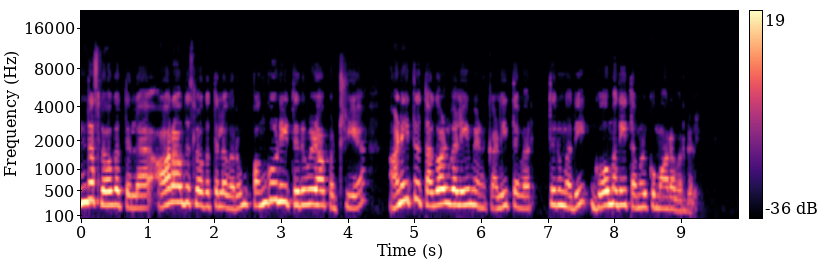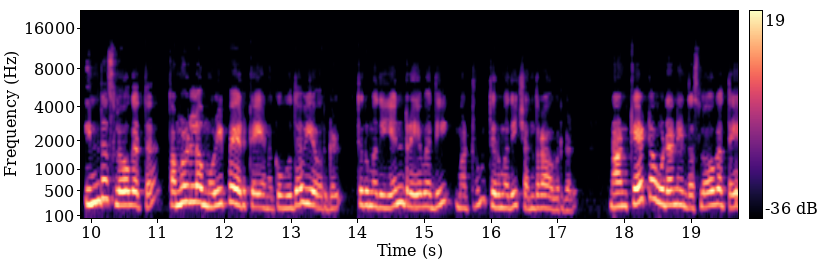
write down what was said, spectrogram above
இந்த ஸ்லோகத்தில் ஆறாவது ஸ்லோகத்தில் வரும் பங்குனி திருவிழா பற்றிய அனைத்து தகவல்களையும் எனக்கு அளித்தவர் திருமதி கோமதி தமிழ்குமார் அவர்கள். இந்த ஸ்லோகத்தை தமிழில் மொழிபெயர்க்க எனக்கு உதவியவர்கள் திருமதி என். ரேவதி மற்றும் திருமதி சந்திரா அவர்கள். நான் கேட்டவுடன் இந்த ஸ்லோகத்தை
